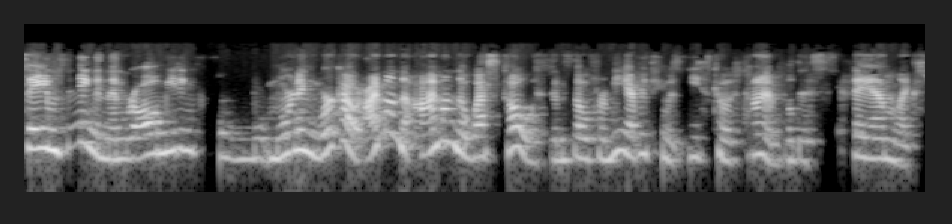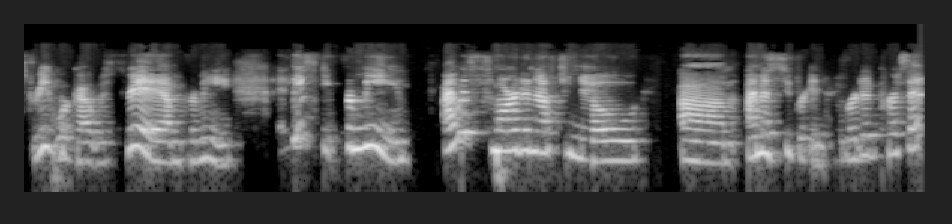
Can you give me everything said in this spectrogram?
same thing. And then we're all meeting for morning workout. I'm on the I'm on the West Coast, and so for me, everything was East Coast time. So this 6 a.m. like street workout was 3 a.m. for me. At least for me, I was smart enough to know um, I'm a super introverted person.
